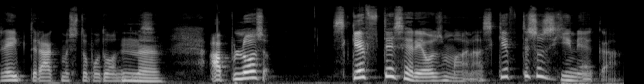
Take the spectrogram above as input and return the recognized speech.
rape drag μες στο ποτό της. Ναι. Απλώς σκέφτεσαι ρε ως μάνα, σκέφτεσαι ως γυναίκα.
